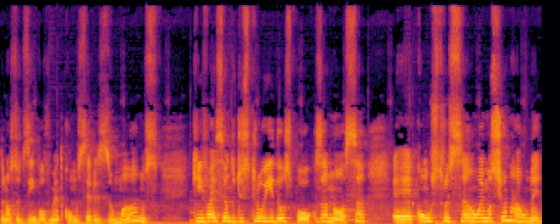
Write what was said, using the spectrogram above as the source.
do nosso desenvolvimento como seres humanos que vai sendo destruída aos poucos a nossa é, construção emocional, né?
